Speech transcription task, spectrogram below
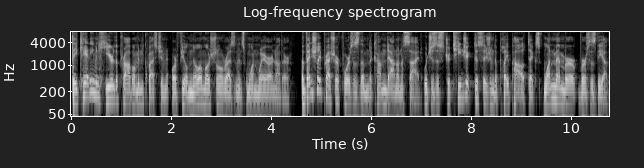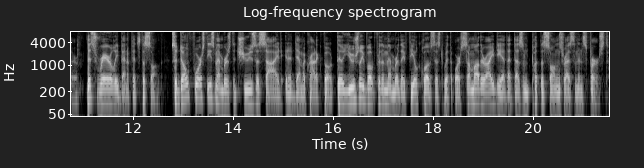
They can't even hear the problem in question or feel no emotional resonance one way or another. Eventually, pressure forces them to come down on a side, which is a strategic decision to play politics, one member versus the other. This rarely benefits the song. So don't force these members to choose a side in a democratic vote. They'll usually vote for the member they feel closest with or some other idea that doesn't put the song's resonance first.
